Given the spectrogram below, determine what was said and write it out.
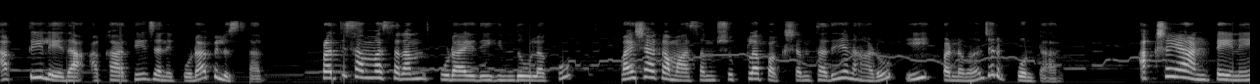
అక్తి లేదా అకాతీజ్ అని కూడా పిలుస్తారు. ప్రతి సంవత్సరం కూడా ఇది హిందువులకు వైశాఖ మాసం శుక్లపక్షం తదియ నాడు ఈ పండుగను జరుపుకుంటారు. అక్షయ అంటేనే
